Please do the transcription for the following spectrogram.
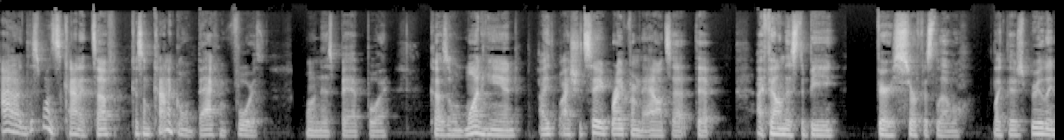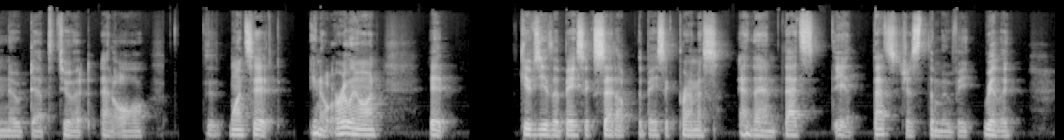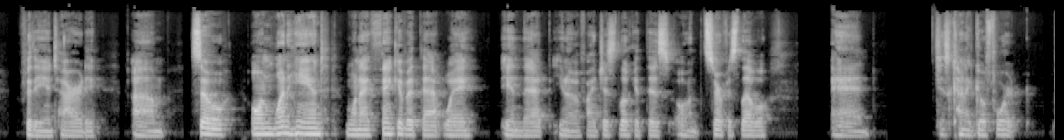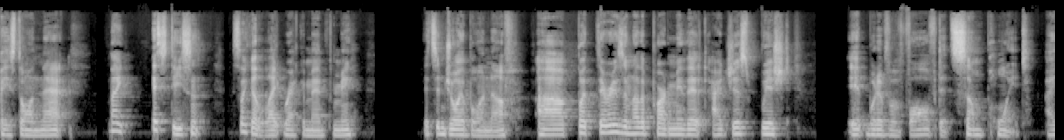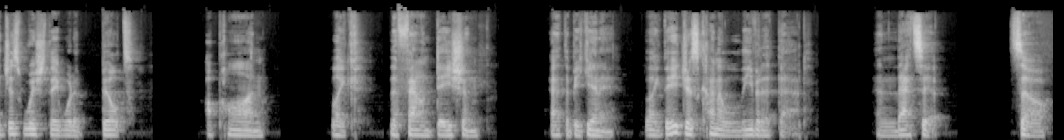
I, this one's kind of tough because I'm kind of going back and forth on this bad boy. Because on one hand, I, I should say right from the outset that I found this to be very surface level. Like there's really no depth to it at all. Once it, you know, early on, it gives you the basic setup, the basic premise, and then that's it. That's just the movie, really, for the entirety. Um, so on one hand, when I think of it that way, in that, you know, if I just look at this on surface level and just kind of go for it based on that, like it's decent. It's like a light recommend for me. It's enjoyable enough. Uh, but there is another part of me that I just wished it would have evolved at some point. I just wish they would have built upon like the foundation at the beginning. Like they just kind of leave it at that. And that's it. So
